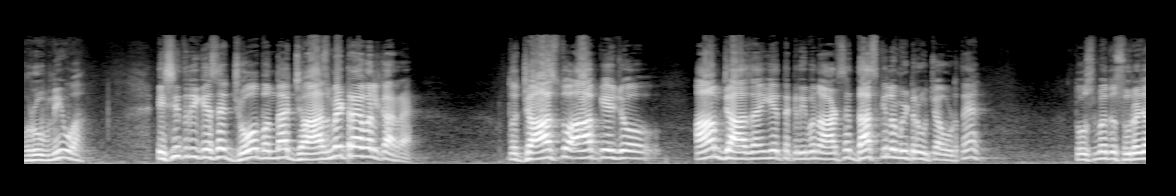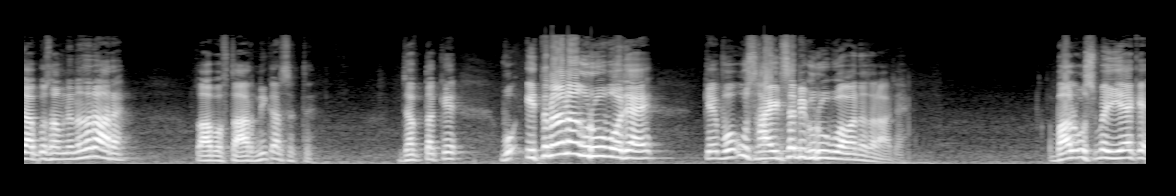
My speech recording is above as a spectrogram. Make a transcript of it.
غروب نہیں ہوا۔ اسی طریقے سے جو بندہ جہاز میں ٹریول کر رہا ہے تو جہاز تو آپ کے جو عام جہاز ہیں، یہ تقریباً آٹھ سے دس کلو میٹر اونچا اڑتے ہیں۔ تو اس میں تو سورج آپ کو سامنے نظر آ رہا ہے۔ تو آپ افطار نہیں کر سکتے۔ جب تک کہ وہ اتنا نہ غروب ہو جائے کہ وہ اس ہائٹ سے بھی غروب ہوا نظر آ جائے۔ بال اس میں یہ ہے کہ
